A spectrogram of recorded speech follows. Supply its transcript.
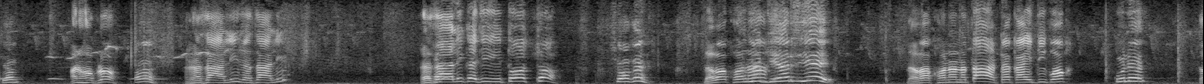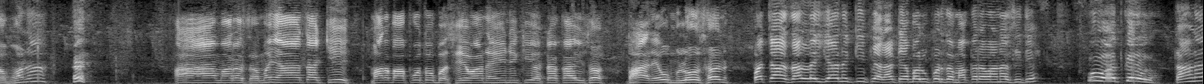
શેમ? અને હોપડો હા. રજા આલી રજા આલી. રજા આલી કજી ઈ તો જ છો. શોકન દવા દવાખાના. ઘેર છીએ. દવાખાના નતા અટક આવી હતી કોક. કોને? તમને આ મારા સમય હતા કે મારા બાપો તો બસ એવા નહીં ને કે અટકાયું છે. ભારે હુમલો છે ને. પચાસ હજાર લઈ ગયા ને કે પેલા ટેબલ ઉપર જમા કરવાના છે તે? હું વાત કરો છો? તાણે?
